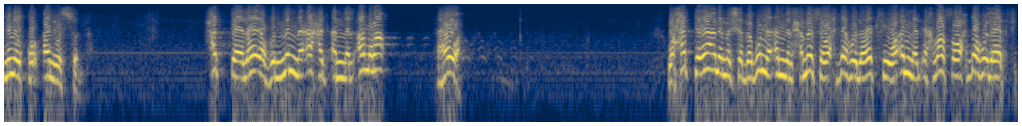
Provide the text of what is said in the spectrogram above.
من القرآن والسنة. حتى لا يظنن أحد أن الأمر هوى. وحتى يعلم شبابنا أن الحماس وحده لا يكفي وأن الإخلاص وحده لا يكفي.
